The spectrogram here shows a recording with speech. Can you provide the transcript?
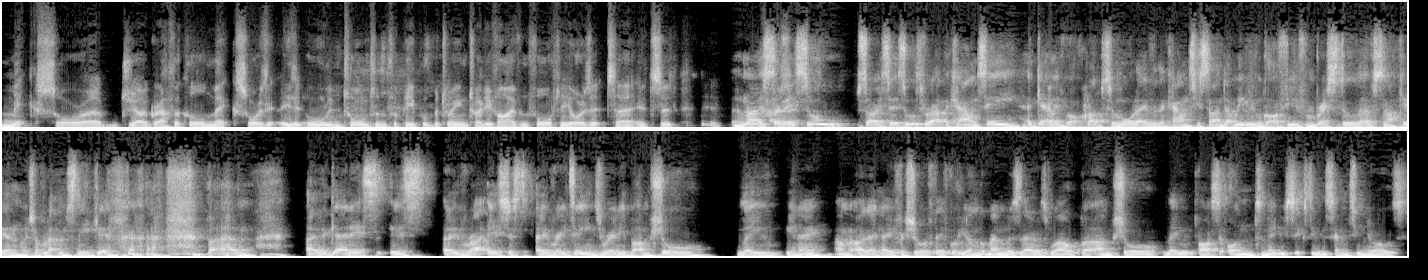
mix or a geographical mix, or is it is it all in Taunton for people between twenty five and forty, or is it uh, it's a, no? So it's it? all sorry. So it's all throughout the county. Again, yep. we've got clubs from all over the county signed up. We've even got a few from Bristol that have snuck in, which I've let them sneak in. but um, and again, it's it's over. It's just over 18s really. But I'm sure they, you know, um, I don't know for sure if they've got younger members there as well. But I'm sure they would pass it on to maybe 16, 17 year olds.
